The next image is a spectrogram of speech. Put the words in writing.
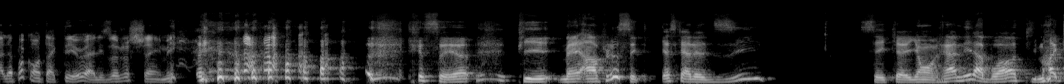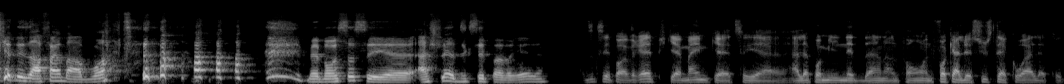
elle n'a pas contacté eux, elle les a juste shamés. Chris, c'est. Puis, mais en plus, qu'est-ce qu'elle a dit? C'est qu'ils ont ramené la boîte, puis il manquait des affaires dans la boîte. mais bon, ça, c'est. euh, Ashley a dit que c'est pas vrai. Là. Elle dit que c'est pas vrai, puis que même que, tu sais, elle elle a pas mis le nez dedans, dans le fond. Une fois qu'elle a su c'était quoi, elle a tout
